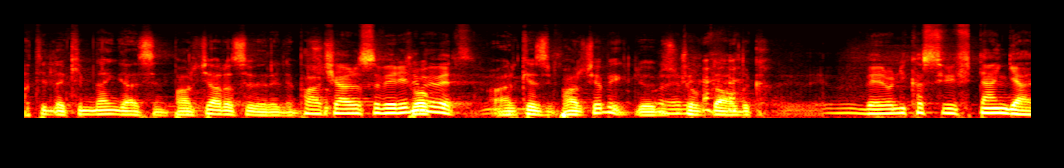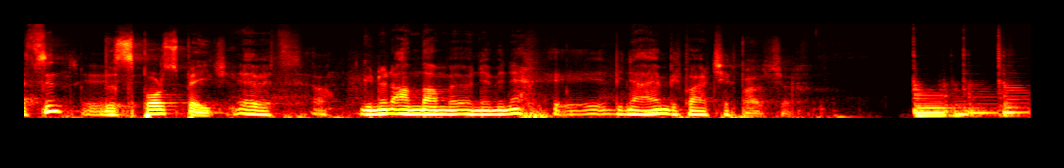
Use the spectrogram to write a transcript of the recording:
Atilla kimden gelsin? Parça arası verelim. Parça arası verelim Çok- evet. Herkes bir parça bekliyor. Biz Evet. çok daldık. Veronica Swift'ten gelsin. The Sports Page Evet. Günün anlam ve önemine e, binaen bir parça. parça. My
